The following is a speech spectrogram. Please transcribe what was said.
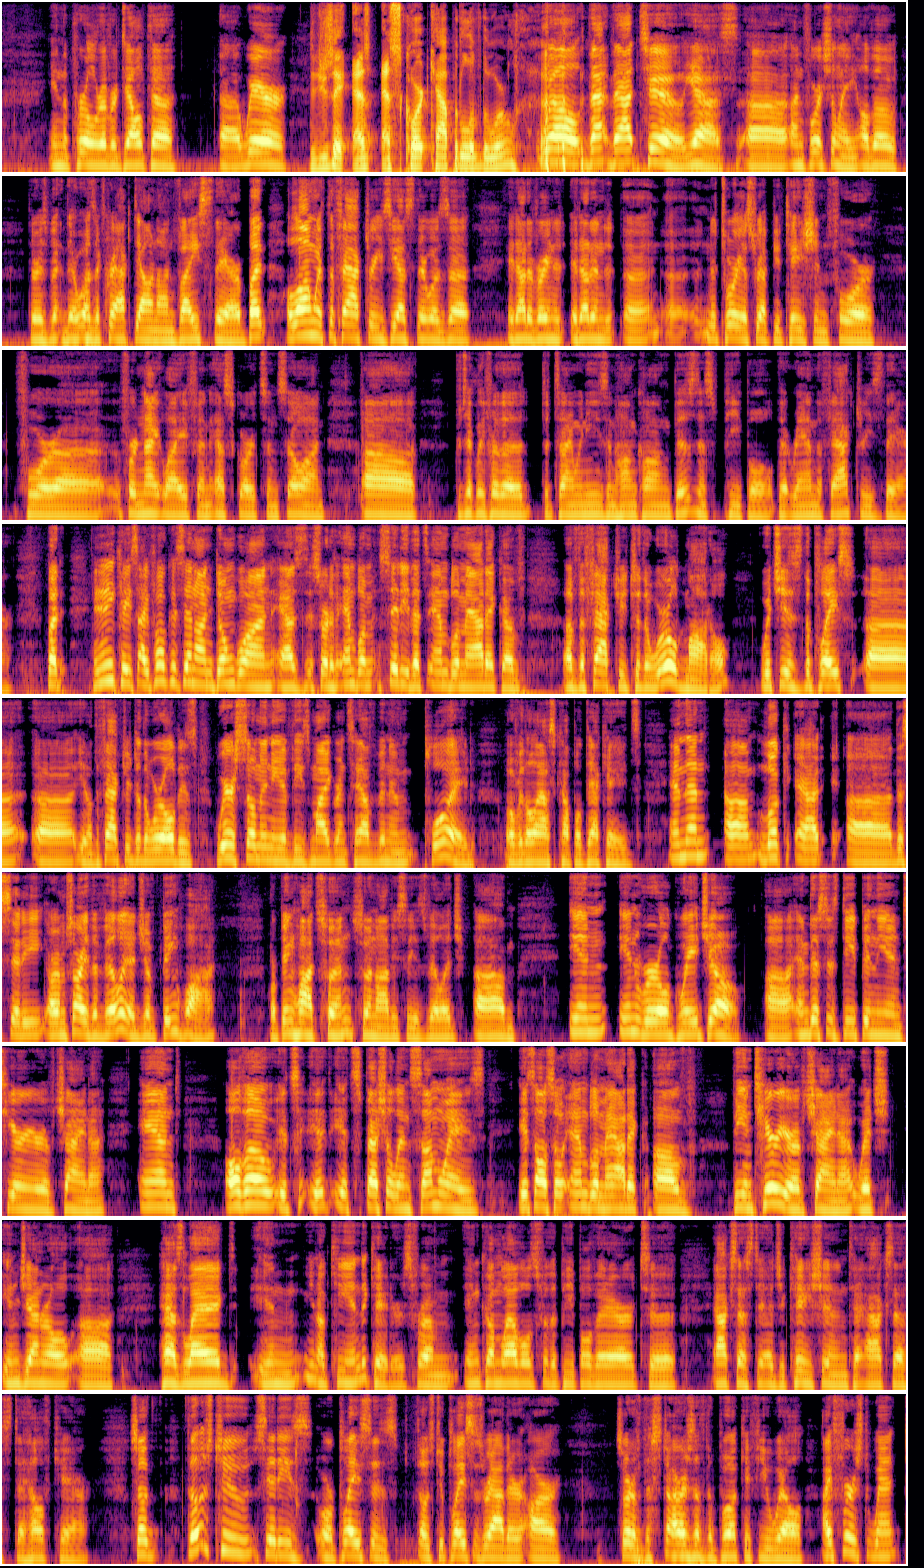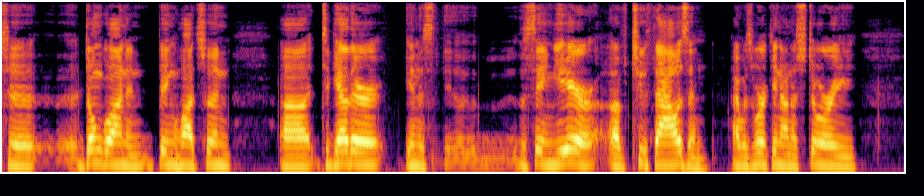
in the Pearl River Delta, uh, where did you say es- escort capital of the world? well, that that too, yes. Uh, unfortunately, although there's been there was a crackdown on vice there, but along with the factories, yes, there was a it had a very it had a, uh, notorious reputation for for uh, for nightlife and escorts and so on. Particularly for the, the Taiwanese and Hong Kong business people that ran the factories there. But in any case, I focus in on Dongguan as the sort of emblem city that's emblematic of of the factory to the world model, which is the place, uh, uh, you know, the factory to the world is where so many of these migrants have been employed over the last couple decades. And then um, look at uh, the city, or I'm sorry, the village of Binghua, or Binghua Cun. Cun obviously is village um, in in rural Guizhou, uh, and this is deep in the interior of China. And although it's it, it's special in some ways, it's also emblematic of the interior of China, which in general uh, has lagged in you know key indicators from income levels for the people there to access to education to access to healthcare. So those two cities or places, those two places rather, are sort of the stars of the book, if you will. I first went to Dongguan and Binghua uh, together in this, uh, the same year of 2000. I was working on a story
